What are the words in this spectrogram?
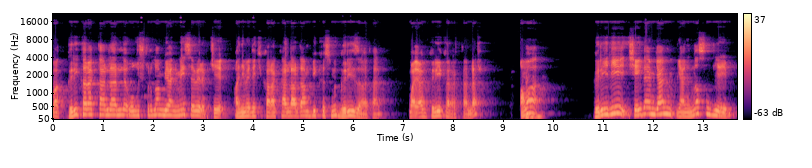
Bak gri karakterlerle oluşturulan bir animeyi severim ki animedeki karakterlerden bir kısmı gri zaten. Bayağı gri karakterler. Ama griliği şeyden gel yani nasıl diyeyim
